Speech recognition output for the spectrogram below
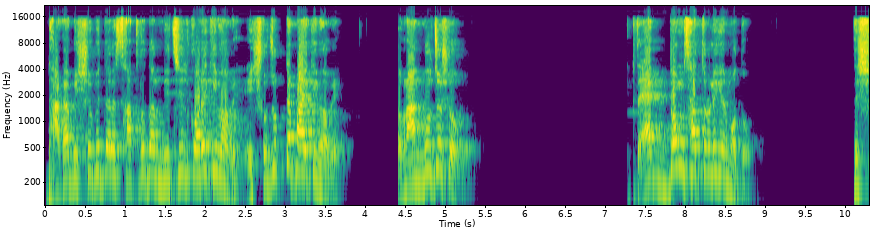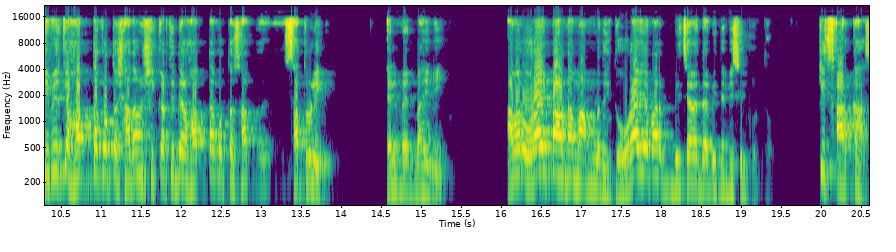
ঢাকা বিশ্ববিদ্যালয়ের ছাত্রদল মিছিল করে কীভাবে? এই সুযোগটা পায় কীভাবে? তখন আঙ্গুল চুষো। একদম ছাত্রলীগের মতো। যে শিবিরকে হত্যা করতো সাধারণ শিক্ষার্থীদের হত্যা করতো ছাত্রলীগ, হেলমেট বাহিনী। আবার ওরাই পাল্টা মামলা দিত, ওরাই আবার বিচারের দাবিতে মিছিল করত। কি সার্কাস!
